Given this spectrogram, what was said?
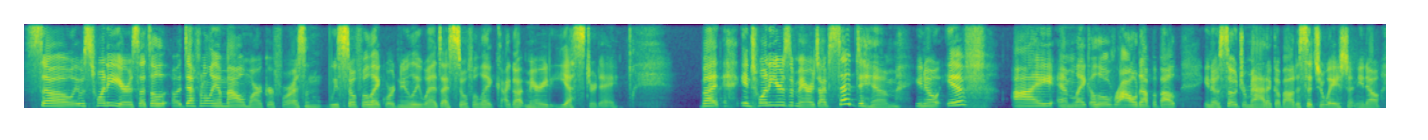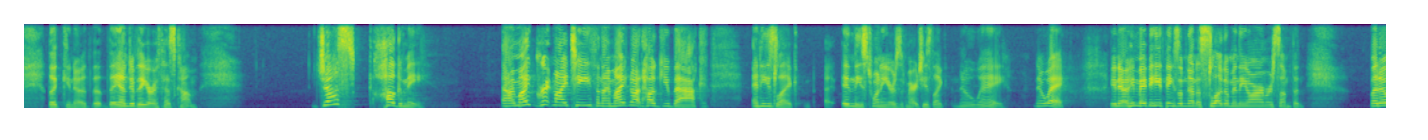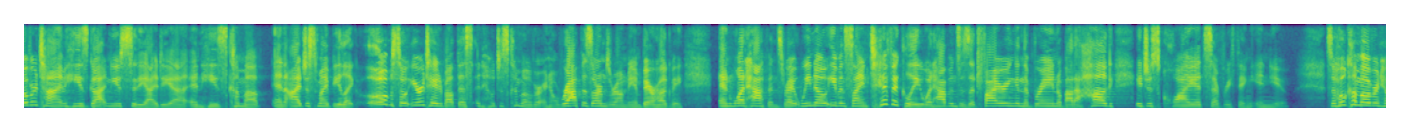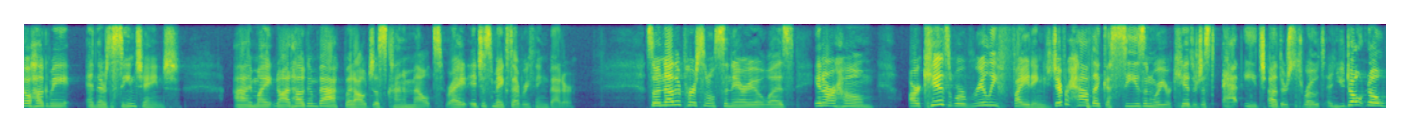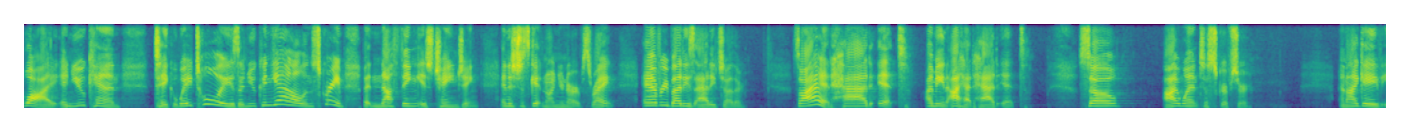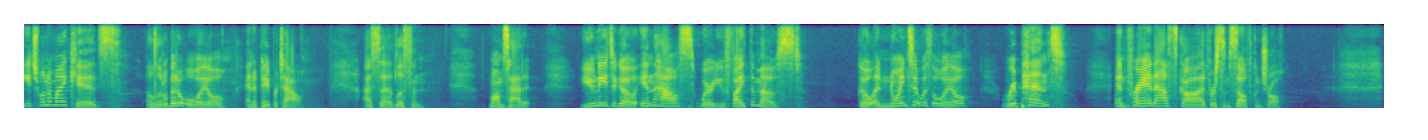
So it was 20 years. That's a, a, definitely a mile marker for us, and we still feel like we're newlyweds. I still feel like I got married yesterday. But in 20 years of marriage, I've said to him, you know, if I am like a little riled up about, you know, so dramatic about a situation, you know, like, you know, the, the end of the earth has come, just hug me and I might grit my teeth and I might not hug you back. And he's like, in these 20 years of marriage, he's like, no way, no way. You know, he, maybe he thinks I'm going to slug him in the arm or something. But over time, he's gotten used to the idea and he's come up, and I just might be like, oh, I'm so irritated about this. And he'll just come over and he'll wrap his arms around me and bear hug me. And what happens, right? We know even scientifically what happens is that firing in the brain about a hug, it just quiets everything in you. So he'll come over and he'll hug me, and there's a scene change. I might not hug him back, but I'll just kind of melt, right? It just makes everything better. So, another personal scenario was in our home, our kids were really fighting. Did you ever have like a season where your kids are just at each other's throats and you don't know why? And you can take away toys and you can yell and scream, but nothing is changing and it's just getting on your nerves, right? Everybody's at each other. So I had had it. I mean, I had had it. So I went to scripture and I gave each one of my kids a little bit of oil and a paper towel. I said, listen, mom's had it. You need to go in the house where you fight the most, go anoint it with oil, repent, and pray and ask God for some self control.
